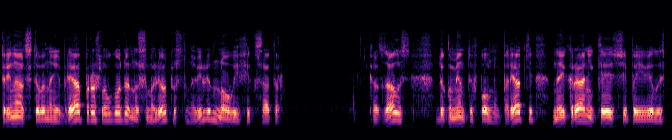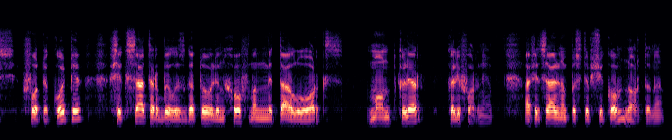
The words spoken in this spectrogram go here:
13 ноября прошлого года на самолет установили новый фиксатор – Казалось, документы в полном порядке. На экране Кейси появилась фотокопия. Фиксатор был изготовлен Hoffman Metal Works, Монтклер, Калифорния, официальным поставщиком Нортона.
